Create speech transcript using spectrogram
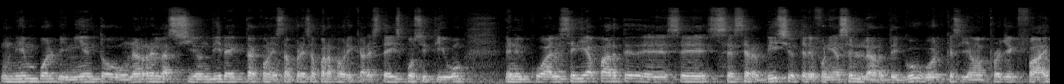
un envolvimiento o una relación directa con esta empresa para fabricar este dispositivo en el cual sería parte de ese, servicio de telefonía celular de Google que se llama Project Fi.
